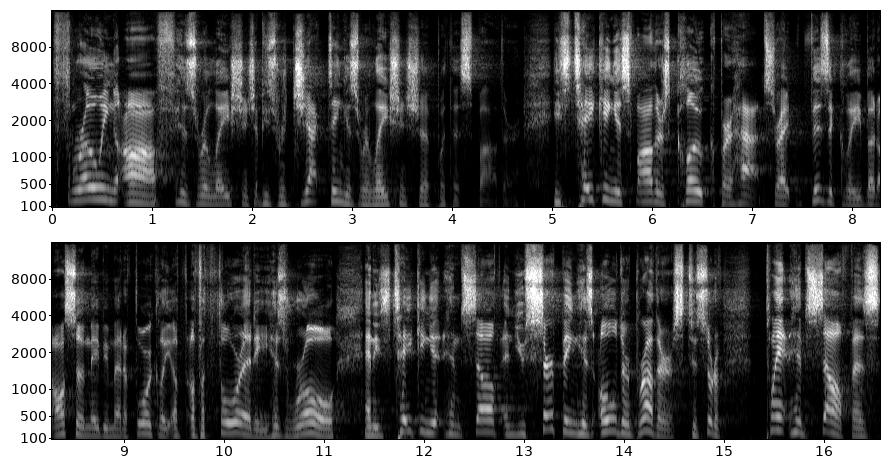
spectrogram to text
throwing off his relationship. He's rejecting his relationship with his father. He's taking his father's cloak, perhaps, right, physically, but also maybe metaphorically, of, of authority, his role, and he's taking it himself and usurping his older brothers to sort of plant himself as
